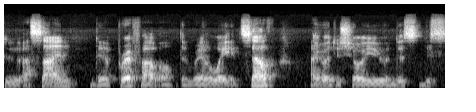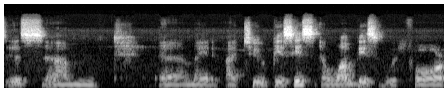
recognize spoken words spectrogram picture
to assign the prefab of the railway itself. I'm going to show you this this is um, uh, made by two pieces and one piece for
